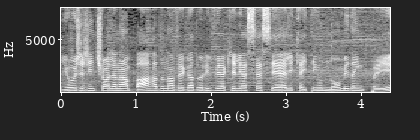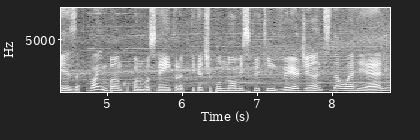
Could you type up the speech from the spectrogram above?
E hoje a gente olha na barra do navegador e vê aquele SSL que aí tem o nome da empresa. Igual em banco, quando você entra, fica tipo o nome escrito em verde antes da URL.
